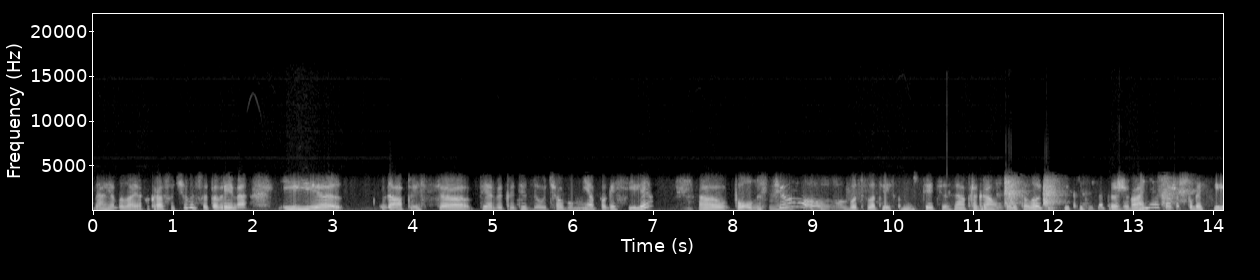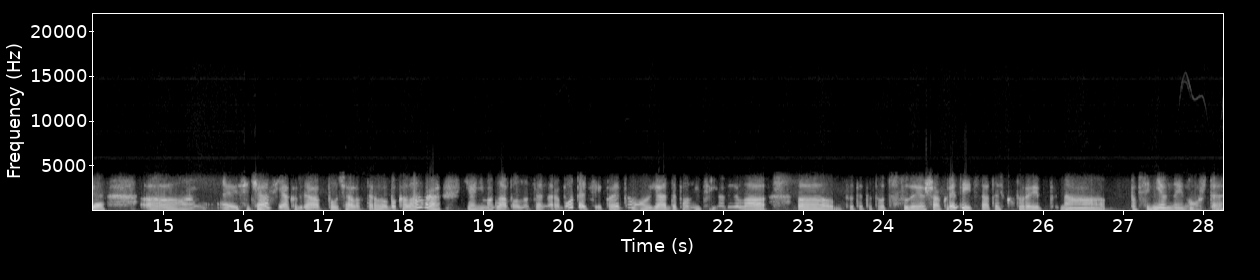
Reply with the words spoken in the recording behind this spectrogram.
да, я была, я как раз училась в это время, и да, то есть э, первый кредит за учебу мне погасили, Э, полностью mm-hmm. вот в Латвийском университете за программу политологии и кредит на проживание тоже погасили. Э, сейчас я, когда получала второго бакалавра, я не могла полноценно работать, и поэтому я дополнительно взяла вот этот вот судаеша кредит, да, то есть который на повседневные нужды.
